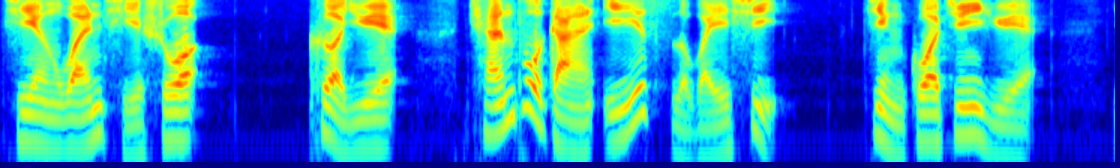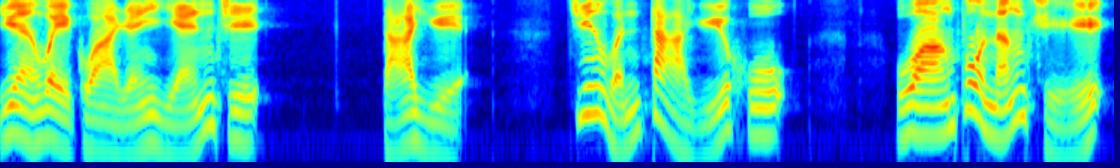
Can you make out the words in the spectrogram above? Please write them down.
请闻其说。”客曰：“臣不敢以死为戏。”晋国君曰：“愿为寡人言之。”答曰：“君闻大鱼乎？网不能止，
